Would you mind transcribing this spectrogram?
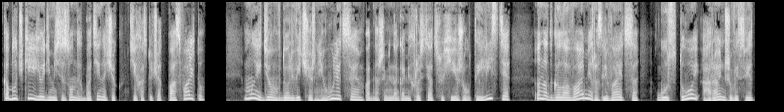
Каблучки ее демисезонных ботиночек тихо стучат по асфальту. Мы идем вдоль вечерней улицы, под нашими ногами хрустят сухие желтые листья, а над головами разливается густой оранжевый свет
